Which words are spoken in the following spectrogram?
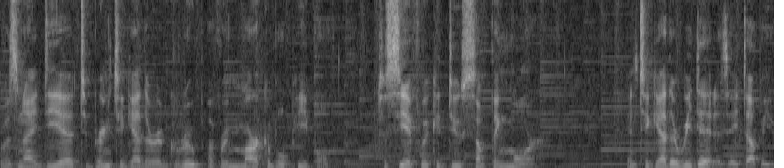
was an idea to bring together a group of remarkable people to see if we could do something more. And together we did as 8W.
